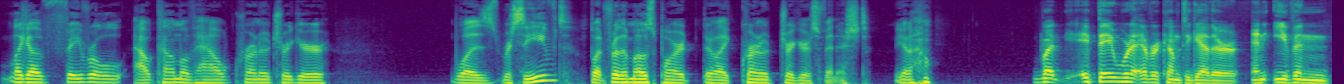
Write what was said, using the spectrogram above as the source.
like a favorable outcome of how Chrono Trigger was received, but for the most part, they're like Chrono Trigger is finished. You know? But if they were to ever come together and even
